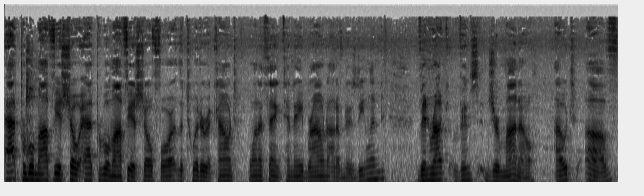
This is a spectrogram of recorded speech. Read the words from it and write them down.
At Purple Mafia Show, at Purple Mafia Show for the Twitter account. Want to thank Tanae Brown out of New Zealand. Vinruck Vince Germano out of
